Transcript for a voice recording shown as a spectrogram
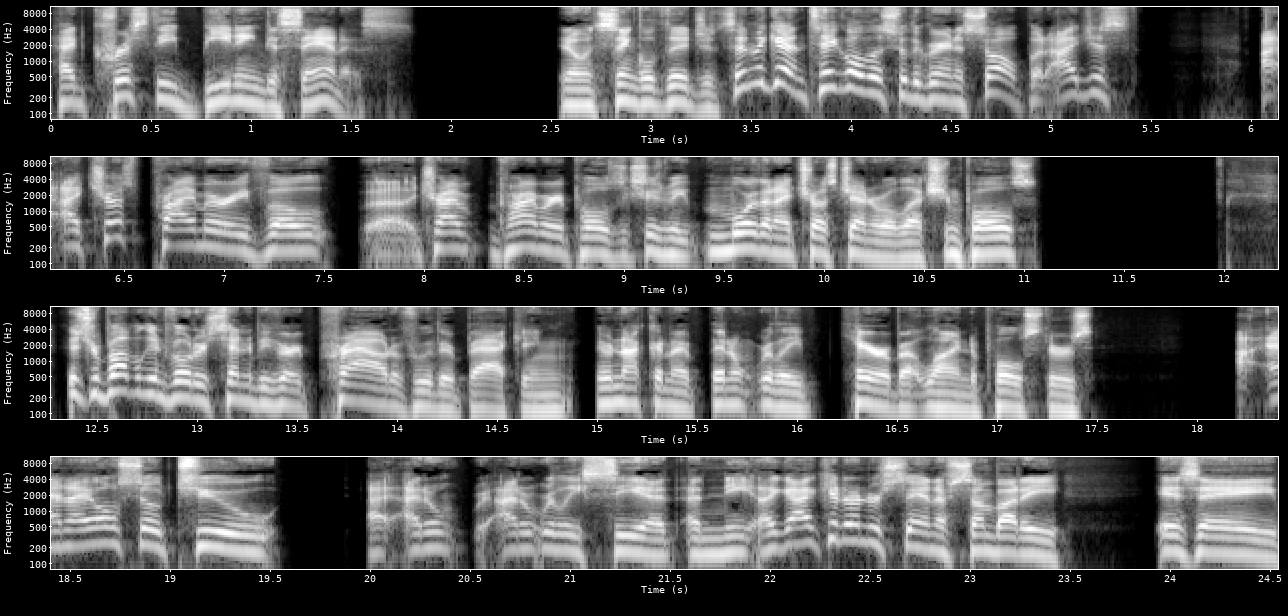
had Christie beating DeSantis, you know, in single digits. And again, take all this with a grain of salt, but I just, I, I trust primary vote, uh, tri- primary polls, excuse me, more than I trust general election polls. Because Republican voters tend to be very proud of who they're backing. They're not going to, they don't really care about lying to pollsters. And I also, too, I, I don't, I don't really see a, a need. Like, I could understand if somebody is a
